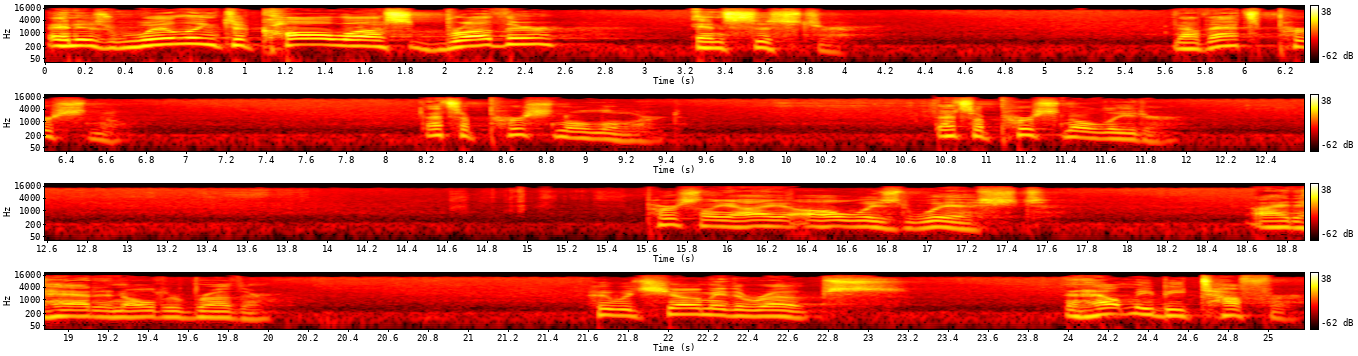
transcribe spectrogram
and is willing to call us brother and sister. Now that's personal. That's a personal Lord. That's a personal leader. Personally, I always wished I'd had an older brother who would show me the ropes and help me be tougher.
